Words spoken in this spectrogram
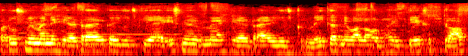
बट उसमें मैंने हेयर ड्रायर का यूज़ किया है। इसमें मैं हेयर ड्रायर यूज़ नहीं करने वाला, और भाई, देख सकते हो आप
